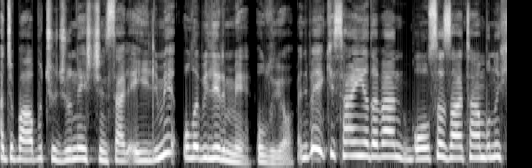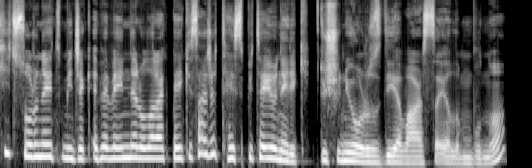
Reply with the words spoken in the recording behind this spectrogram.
acaba bu çocuğun eşcinsel eğilimi olabilir mi oluyor. Hani belki sen ya da ben olsa zaten bunu hiç sorun etmeyecek ebeveynler olarak belki sadece tespite yönelik düşünüyoruz diye varsayalım bunu.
